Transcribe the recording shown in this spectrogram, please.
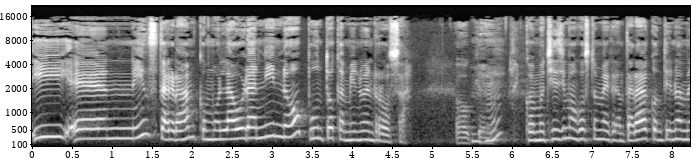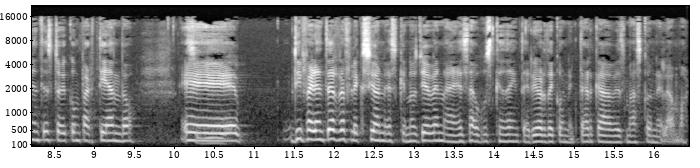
y en Instagram como lauranino.camino en rosa. Okay. Con muchísimo gusto me encantará. Continuamente estoy compartiendo eh, sí. diferentes reflexiones que nos lleven a esa búsqueda interior de conectar cada vez más con el amor.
